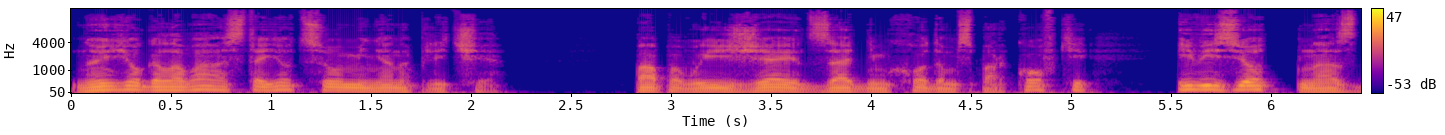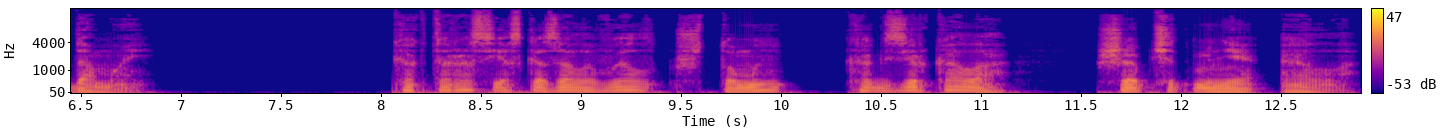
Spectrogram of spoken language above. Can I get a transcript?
но ее голова остается у меня на плече. Папа выезжает задним ходом с парковки и везет нас домой. «Как-то раз я сказала Вэл, что мы как зеркала», — шепчет мне Элла,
